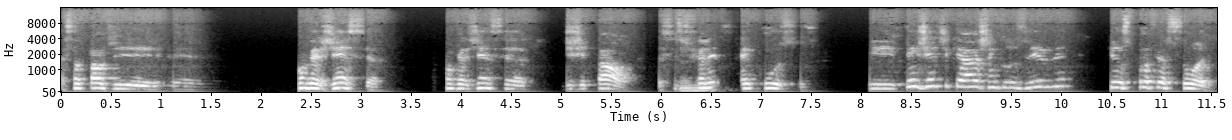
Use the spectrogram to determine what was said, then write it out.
essa tal de é, convergência, convergência digital, esses uhum. diferentes recursos. E tem gente que acha, inclusive, que os professores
